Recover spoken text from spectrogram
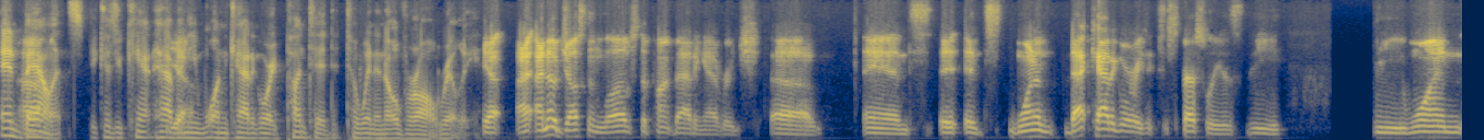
and uh, balance uh, because you can't have yeah. any one category punted to win an overall really yeah i, I know justin loves to punt batting average uh, and it, it's one of that category especially is the the one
